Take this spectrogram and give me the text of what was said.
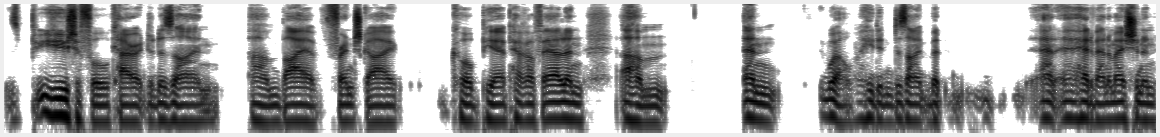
it's beautiful character design um, by a French guy called Pierre Perifel, and um, and well, he didn't design, but head of animation and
